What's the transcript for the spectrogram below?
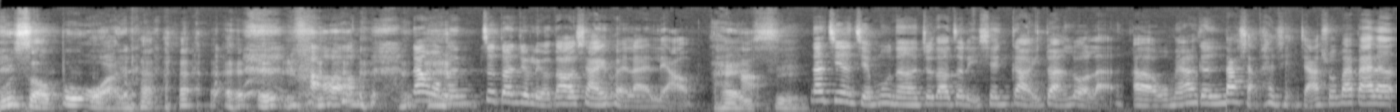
无所不玩啊。好，那我们这段就留到下一回来聊。好，是。那今天的节目呢，就到这里先告一段落了。呃，我们要跟大小探险家说拜拜了。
